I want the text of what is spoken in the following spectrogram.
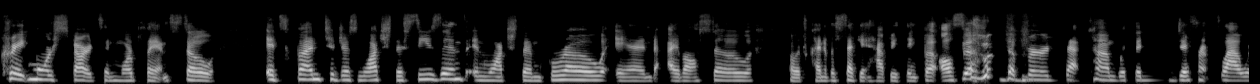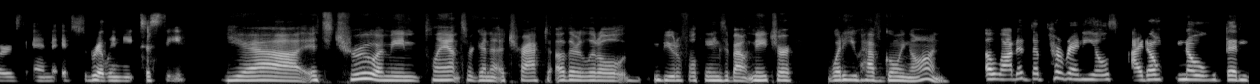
create more starts and more plants. So it's fun to just watch the seasons and watch them grow. And I've also oh, it's kind of a second happy thing, but also the birds that come with the different flowers. And it's really neat to see. Yeah, it's true. I mean, plants are going to attract other little beautiful things about nature. What do you have going on? A lot of the perennials, I don't know the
